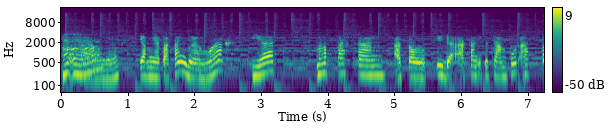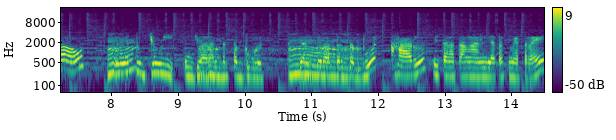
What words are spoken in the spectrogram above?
Mm-mm. uh, yang menyatakan bahwa dia melepaskan atau tidak akan ikut campur atau Mm-mm. menyetujui penjualan Mm-mm. tersebut dan surat Mm. tersebut harus ditandatangani di atas meterai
